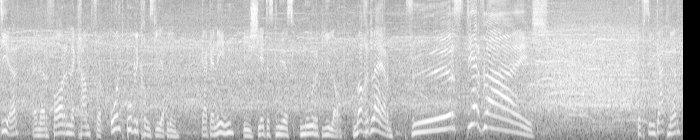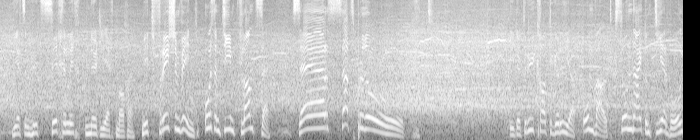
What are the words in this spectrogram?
Tier ein erfahrener Kämpfer und Publikumsliebling. Gegen ihn ist jedes Gemüse nur Beilage. Macht Lärm fürs Tierfleisch! Doch sein Gegner wird es ihm heute sicherlich nicht leicht machen. Mit frischem Wind aus dem Team Pflanzen. Das Ersatzprodukt! In den drei Kategorien Umwelt, Gesundheit und Tierwohl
